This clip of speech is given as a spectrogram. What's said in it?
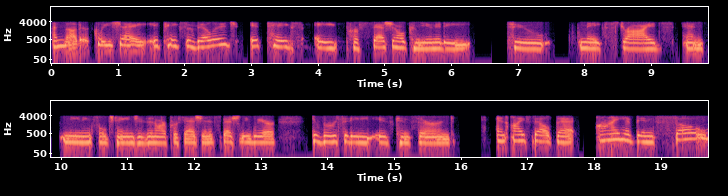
another cliche, it takes a village, it takes a professional community to make strides and meaningful changes in our profession, especially where diversity is concerned. And I felt that I have been so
